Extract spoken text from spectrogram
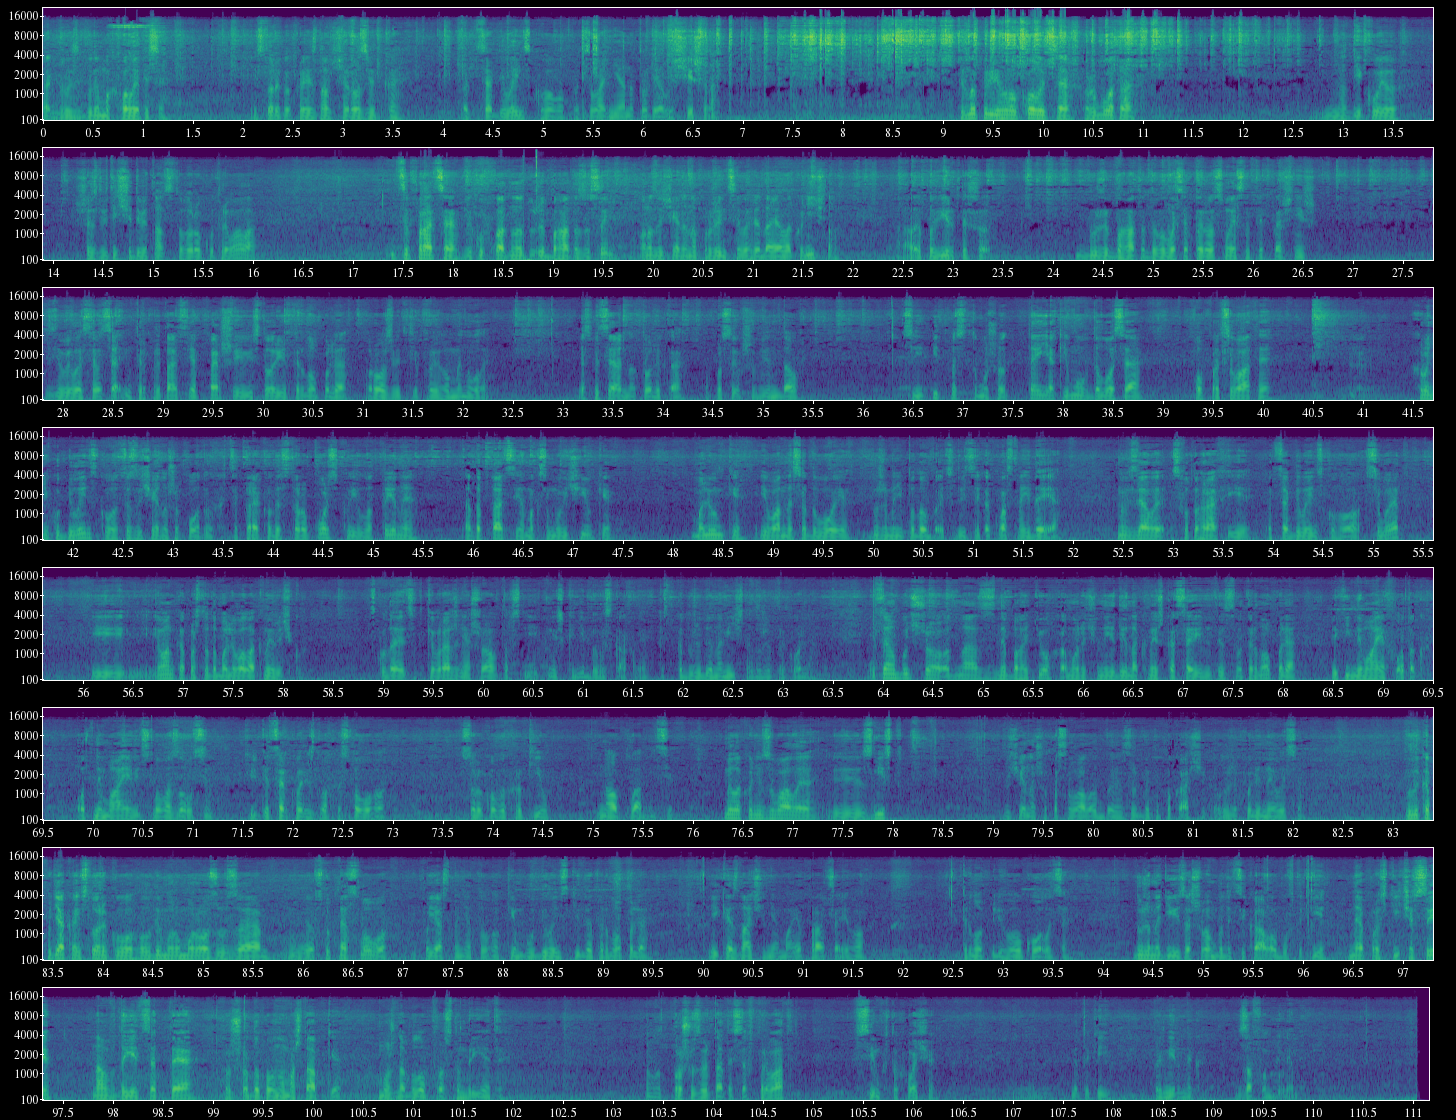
Так, друзі, будемо хвалитися. Історико-краєзнавча розвідка отця Біленського в опрацюванні Анатолія Лущишина. Тернопіль його околиця робота, над якою ще з 2019 року тривала. Це праця, в яку вкладено дуже багато зусиль. Вона, звичайно, на пружинці виглядає лаконічно, але повірте, що дуже багато довелося переосмислити, перш ніж з'явилася оця інтерпретація першої в історії Тернополя розвідки про його минуле. Я спеціально Толіка попросив, щоб він дав свій підпис, тому що те, як йому вдалося опрацювати хроніку Білинського, це звичайно що подвиг. Це переклади старопольської, латини, адаптація Максимовичівки, малюнки Іванни Садової. Дуже мені подобається. Дивіться, яка класна ідея. Ми взяли з фотографії отця Білинського силует, і Іванка просто домалювала книжечку. Складається таке враження, що автор з цієї книжки ніби вискакує. Якась така дуже динамічна, дуже прикольна. І це, мабуть, що одна з небагатьох, а може чи не єдина книжка серії дитинства Тернополя, в якій немає фоток. От немає від слова зовсім. Тільки церква Різдва Христового 40-х років на обкладинці. Ми лаконізували е, зміст. Звичайно, що пасувало би зробити показчик, але вже полінилися. Велика подяка історику Володимиру Морозу за вступне слово і пояснення того, ким був Білинський для Тернополя, яке значення має праця його Тернопіль, його околиця. Дуже надіюся, що вам буде цікаво, бо в такі непрості часи нам вдається те, про що до повномасштабки можна було просто мріяти. От, прошу звертатися в приват всім, хто хоче. Ми такий примірник зафондуємо.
